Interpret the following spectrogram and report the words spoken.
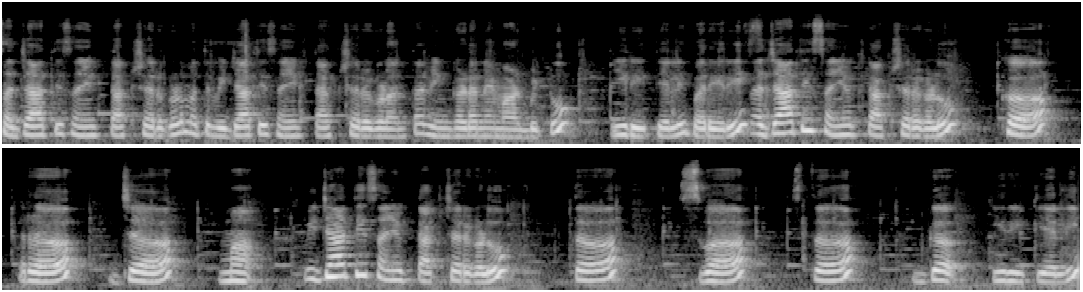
ಸಜಾತಿ ಸಂಯುಕ್ತಾಕ್ಷರಗಳು ಮತ್ತು ವಿಜಾತಿ ಸಂಯುಕ್ತಾಕ್ಷರಗಳು ಅಂತ ವಿಂಗಡಣೆ ಮಾಡಿಬಿಟ್ಟು ಈ ರೀತಿಯಲ್ಲಿ ಬರೀರಿ. ಸಜಾತಿ ಸಂಯುಕ್ತಾಕ್ಷರಗಳು ಕ, ರ, ಜ, ಮ. ವಿಜಾತಿ ಸಂಯುಕ್ತಾಕ್ಷರಗಳು ತ, ಸ್ವ ಸ್ತ ಗ ಈ ರೀತಿಯಲ್ಲಿ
